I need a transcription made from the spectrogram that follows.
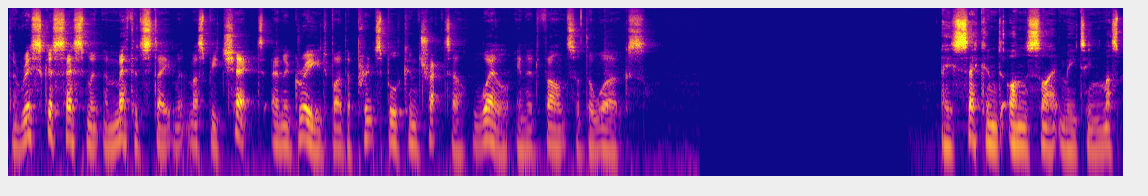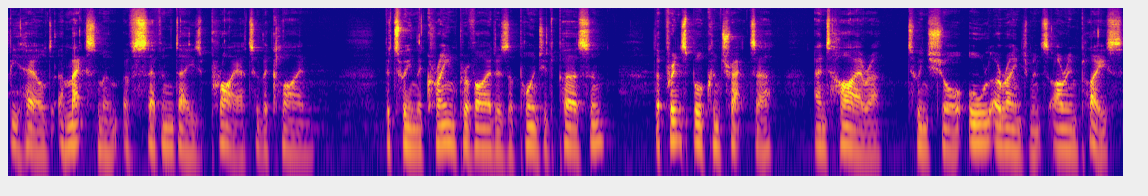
The risk assessment and method statement must be checked and agreed by the principal contractor well in advance of the works. A second on-site meeting must be held a maximum of seven days prior to the climb between the crane provider's appointed person, the principal contractor and hirer to ensure all arrangements are in place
